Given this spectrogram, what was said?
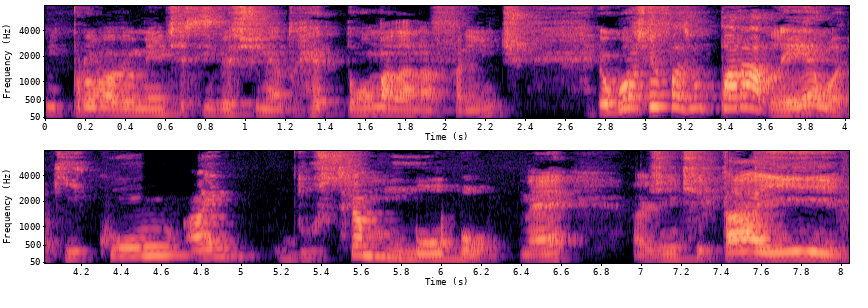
e provavelmente esse investimento retoma lá na frente. Eu gosto de fazer um paralelo aqui com a indústria mobile, né? A gente está aí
